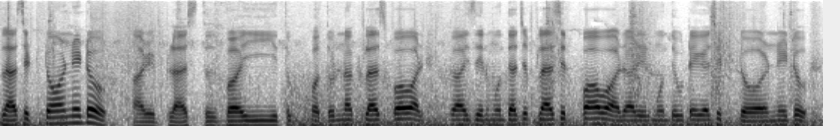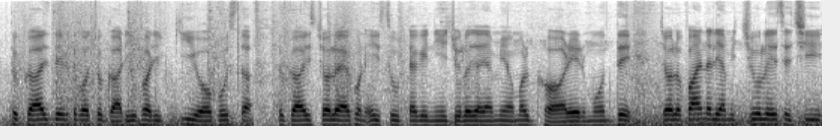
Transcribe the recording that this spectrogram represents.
প্লাসের টর্নেডো আরে প্লাস তো ভাই, এ তো খতরনাক ফ্ল্যাশ পাওয়ার গাইজ এর মধ্যে আছে ফ্ল্যাশের পাওয়ার আর এর মধ্যে উঠে গেছে টর্নেডো তো গাইজ দেখতে পাচ্ছ গাড়ি ফাড়ি কি অবস্থা। তো গাইজ চলো এখন এই স্যুটটাকে নিয়ে চলে যাই আমি আমার ঘরের মধ্যে। চলো ফাইনালি আমি চলে এসেছি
